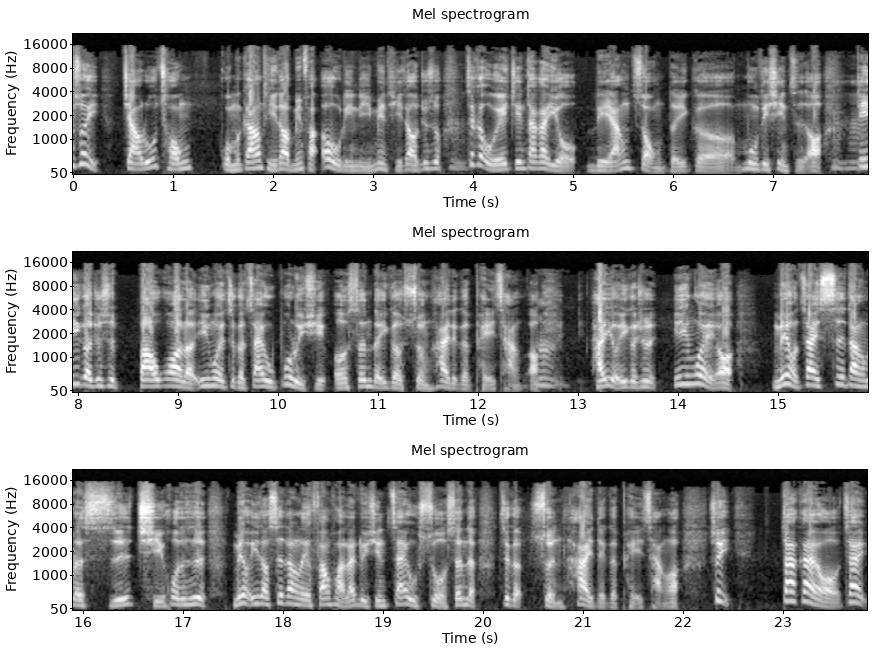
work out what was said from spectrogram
所以，假如从我们刚刚提到民法二五零里面提到，就是说这个违约金大概有两种的一个目的性质哦。第一个就是包括了因为这个债务不履行而生的一个损害的一个赔偿哦，还有一个就是因为哦没有在适当的时期或者是没有依照适当的一个方法来履行债务所生的这个损害的一个赔偿哦。所以大概哦在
